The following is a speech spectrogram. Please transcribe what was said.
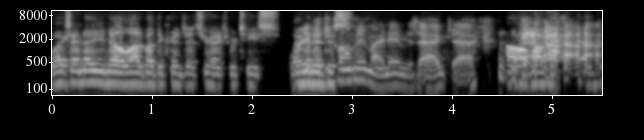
Wex, I know you know a lot about the cringe. That's your expertise. What I'm did you just... call me? My name is Ag Jack. Oh, my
